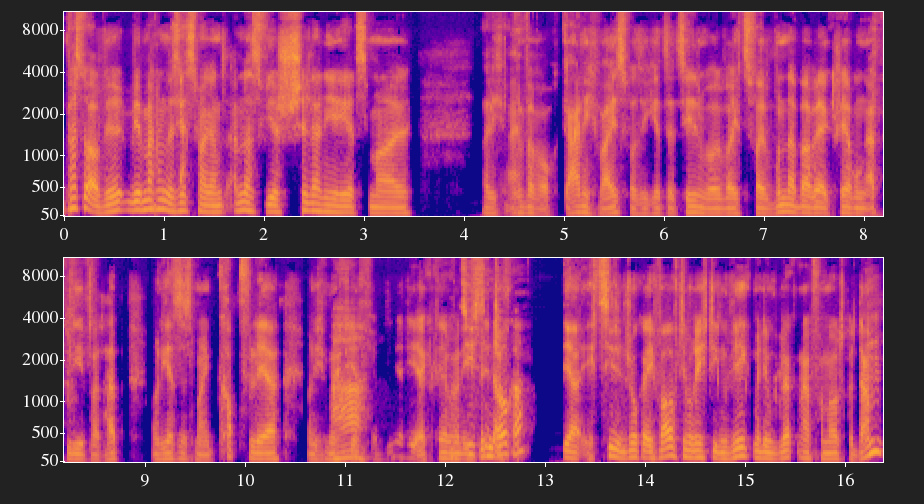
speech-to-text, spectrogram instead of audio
pass auf, wir, wir machen das jetzt mal ganz anders. Wir schillern hier jetzt mal, weil ich einfach auch gar nicht weiß, was ich jetzt erzählen will, weil ich zwei wunderbare Erklärungen abgeliefert habe und jetzt ist mein Kopf leer und ich möchte Ah. jetzt von dir die Erklärung. Du weil ich ziehst bin den auf- Joker? Ja, ich ziehe den Joker. Ich war auf dem richtigen Weg mit dem Glöckner von Notre Dame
